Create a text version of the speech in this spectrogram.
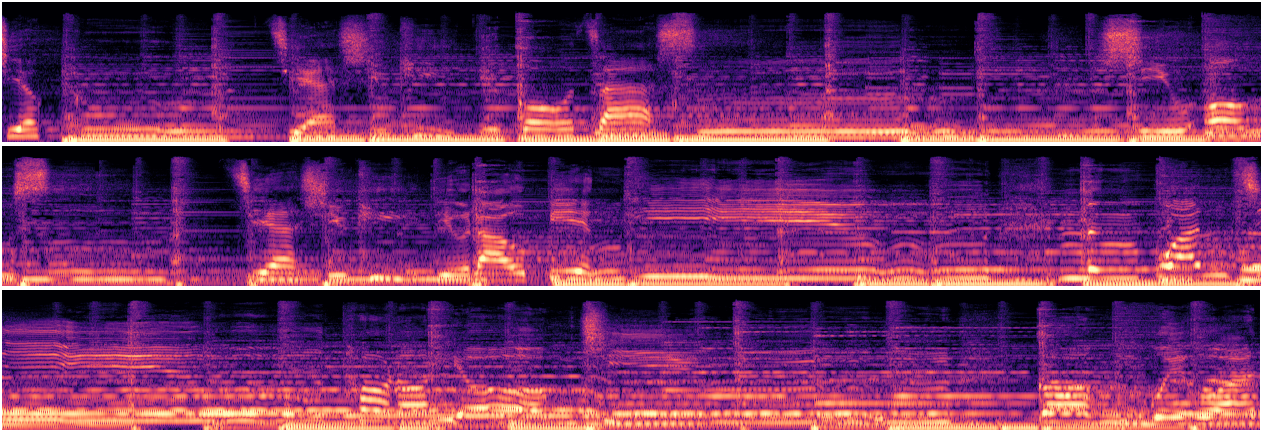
足久，才想起着古早事，想往事，才想起着老朋友。两罐酒，吐落乡愁，讲袂完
